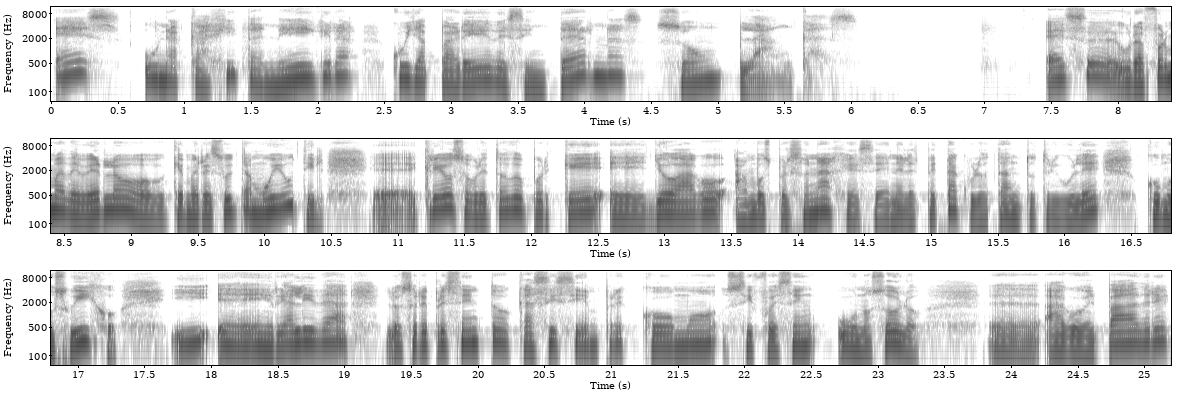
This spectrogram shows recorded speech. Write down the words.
es una cajita negra cuyas paredes internas son blancas. Es eh, una forma de verlo que me resulta muy útil. Eh, creo sobre todo porque eh, yo hago ambos personajes en el espectáculo, tanto Tribulé como su hijo, y en realidad los represento casi siempre como si fuesen uno solo. hago el padre,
